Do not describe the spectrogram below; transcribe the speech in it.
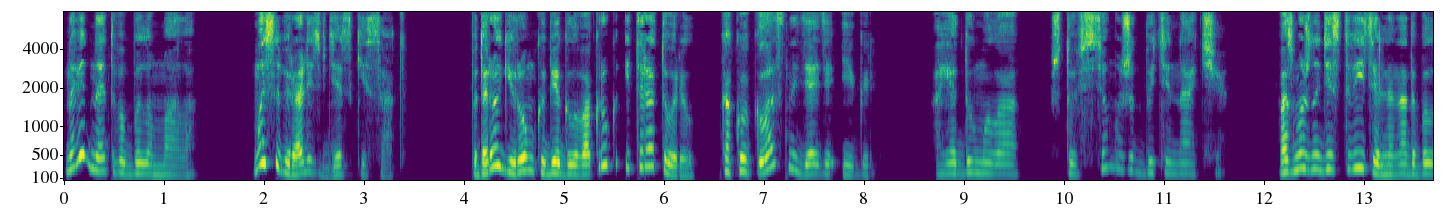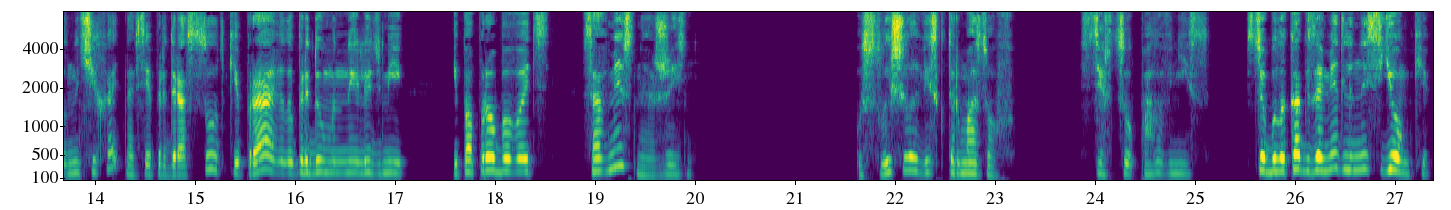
но, видно, этого было мало. Мы собирались в детский сад. По дороге Ромка бегал вокруг и тараторил. Какой классный дядя Игорь. А я думала, что все может быть иначе. Возможно, действительно надо было начихать на все предрассудки, правила, придуманные людьми, и попробовать совместную жизнь. Услышала визг тормозов. Сердце упало вниз. Все было как в замедленной съемке.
